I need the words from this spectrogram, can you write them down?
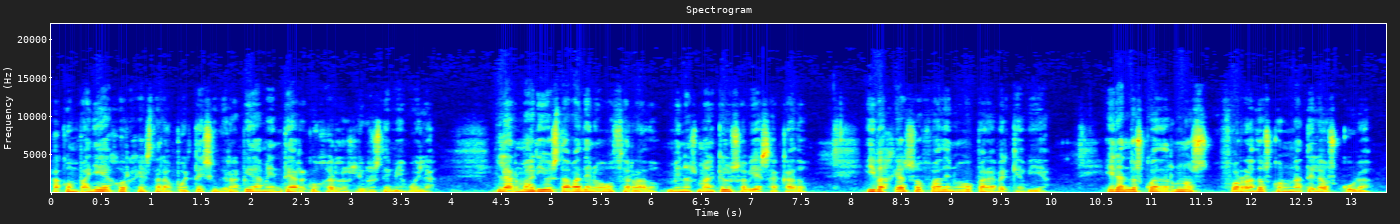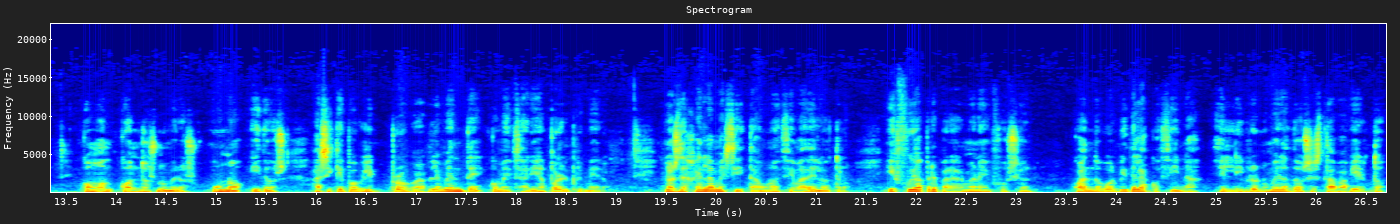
Acompañé a Jorge hasta la puerta y subí rápidamente a recoger los libros de mi abuela. El armario estaba de nuevo cerrado, menos mal que los había sacado, y bajé al sofá de nuevo para ver qué había. Eran dos cuadernos forrados con una tela oscura, con dos números, uno y dos, así que probablemente comenzaría por el primero. Los dejé en la mesita, uno encima del otro, y fui a prepararme una infusión. Cuando volví de la cocina, el libro número dos estaba abierto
